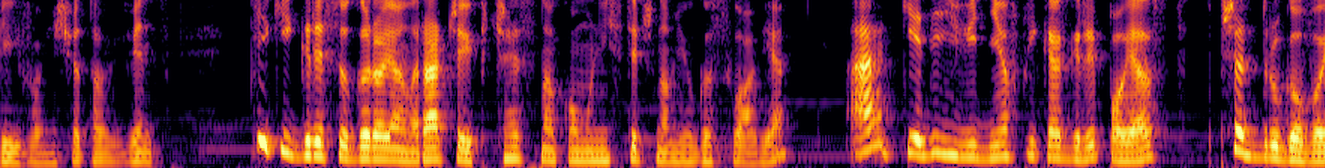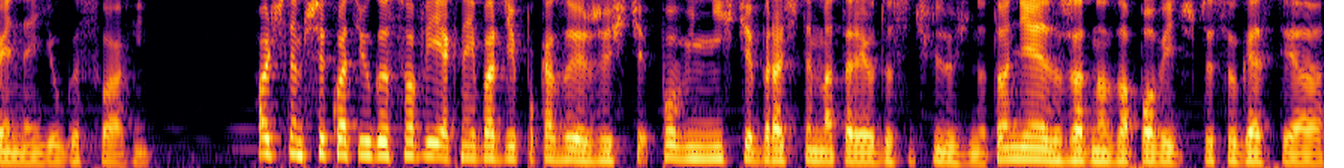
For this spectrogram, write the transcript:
II wojny światowej, więc pliki gry sugerują raczej wczesną komunistyczną Jugosławię, a kiedyś widniał w plikach gry pojazd przed drugowojennej Jugosławii. Choć ten przykład Jugosławii jak najbardziej pokazuje, że ście, powinniście brać ten materiał dosyć luźno. To nie jest żadna zapowiedź czy sugestia,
